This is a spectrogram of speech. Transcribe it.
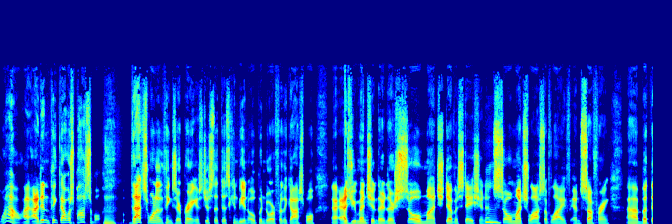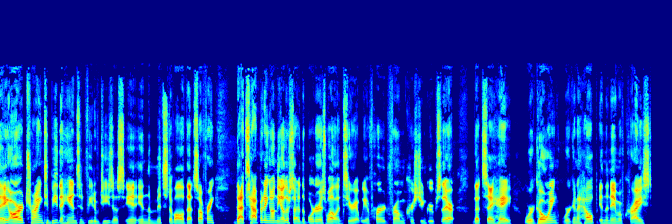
wow I, I, didn't think that was possible mm that's one of the things they're praying is just that this can be an open door for the gospel. Uh, as you mentioned, there, there's so much devastation and mm. so much loss of life and suffering, uh, but they are trying to be the hands and feet of Jesus in, in the midst of all of that suffering. That's happening on the other side of the border as well in Syria. We have heard from Christian groups there that say, hey, we're going, we're going to help in the name of Christ.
